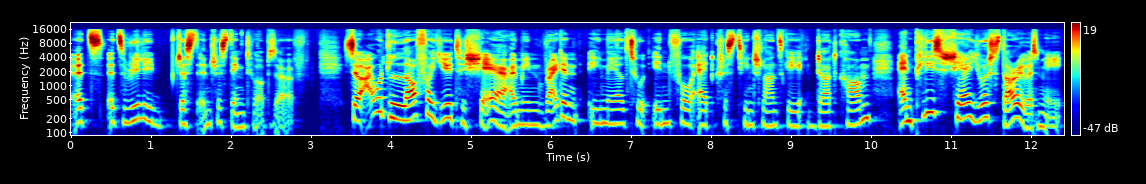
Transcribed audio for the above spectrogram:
it's it's really just interesting to observe. So I would love for you to share. I mean, write an email to info at christineschlonski.com and please share your story with me.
